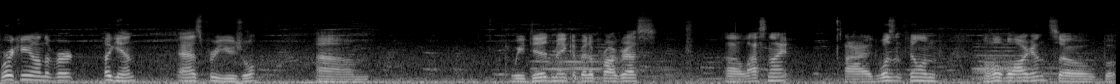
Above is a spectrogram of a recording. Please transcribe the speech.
working on the vert again, as per usual. Um, we did make a bit of progress uh, last night. I wasn't feeling the whole vlogging, so but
